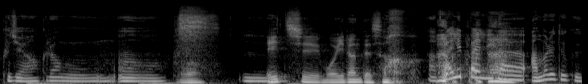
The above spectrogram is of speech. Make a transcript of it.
그죠. 그런 어. 뭐 음. H 뭐 이런 데서 아, 빨리빨리가 아무래도 그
